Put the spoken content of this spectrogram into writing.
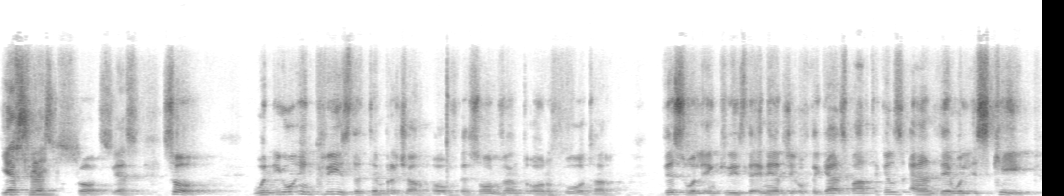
Yes, That's yes, nice. of course, yes. So when you increase the temperature of the solvent or of water, this will increase the energy of the gas particles and they will escape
